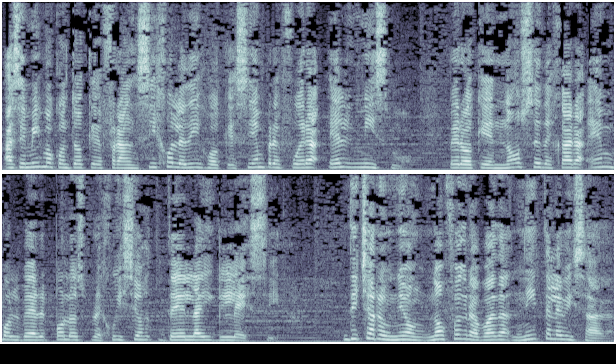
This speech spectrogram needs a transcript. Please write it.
Asimismo contó que Francisco le dijo que siempre fuera él mismo, pero que no se dejara envolver por los prejuicios de la iglesia. Dicha reunión no fue grabada ni televisada,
